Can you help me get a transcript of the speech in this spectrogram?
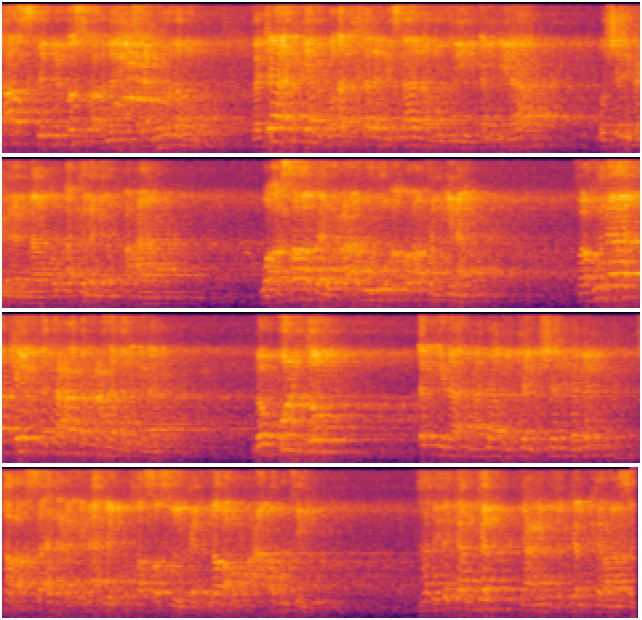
الخاص بالأسرة الذي يستعملونه. فجاء الكلب وأدخل لسانه في الإناء وشرب من الماء أو أكل من الطعام وأصاب لعابه أطراف الإناء. فهنا كيف نتعامل مع هذا الإناء؟ لو قلتم الإناء ما دام الكلب شرب منه خلاص سأدع الإناء للمخصص للكلب نضع طعامه فيه هذا إذا كان كلب يعني مثل كلب حراسة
